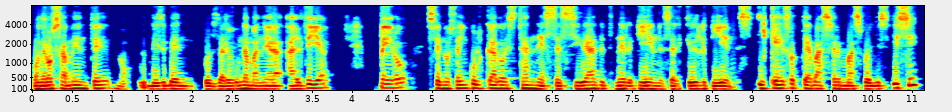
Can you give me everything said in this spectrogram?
onerosamente, no, viven, pues, de alguna manera al día, pero se nos ha inculcado esta necesidad de tener bienes, de adquirir bienes, y que eso te va a hacer más feliz. Y sí,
